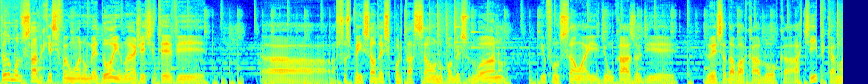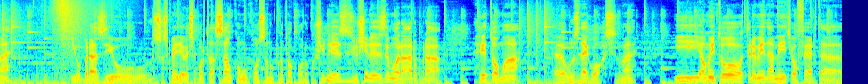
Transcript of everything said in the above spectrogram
Todo mundo sabe que esse foi um ano medonho, né? a gente teve ah, a suspensão da exportação no começo do ano, em função aí de um caso de doença da vaca louca atípica, não é? E o Brasil suspendeu a exportação, como consta no protocolo com os chineses, e os chineses demoraram para retomar uh, os negócios, né? E aumentou tremendamente a oferta,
